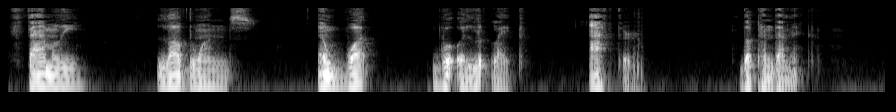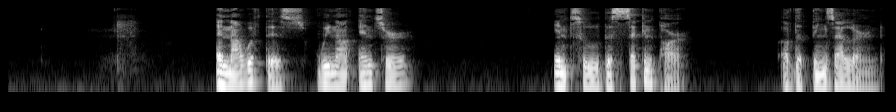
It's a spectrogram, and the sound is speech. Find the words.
family, loved ones, and what will it look like after the pandemic. And now, with this, we now enter into the second part of the things I learned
